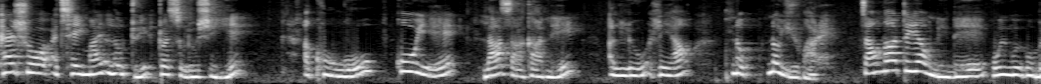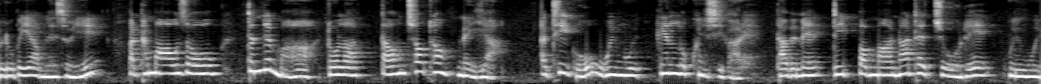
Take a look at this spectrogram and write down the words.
casual အချိန်ပိုင်းအလုပ်တွေအတွက်ဆိုလို့ရှိရင်အခွန်ကိုကိုယ့်ရဲ့လစာကနေအလိုအလျောက်နှုတ်နှုတ်ယူပါတယ်။ကျောင်းသားတစ်ယောက်အနေနဲ့ဝင်ငွေကိုဘယ်လိုပေးရမလဲဆိုရင် ပထမအောင်ဆုံးတစ်နှစ်မှာဒေါ်လာ16200အထိကိုဝင်ငွေကင်းလွတ်ခွင့်ရှိပါတယ်။ဒါပေမဲ့ဒီပမာဏထက်ကျော်တဲ့ဝင်ငွေ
